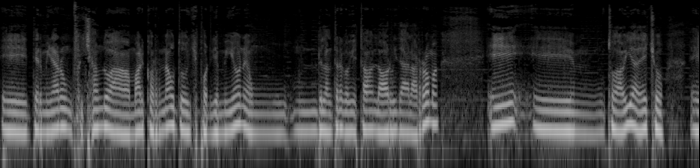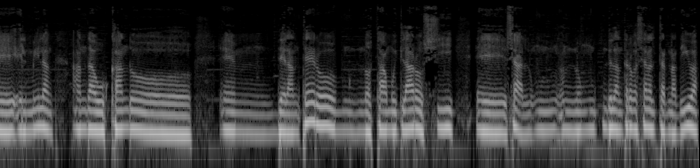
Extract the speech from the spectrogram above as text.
eh, terminaron fichando a Marco Renato por 10 millones, un, delantero que había estado en la órbita de la Roma. Eh, eh, todavía, de hecho, eh, el Milan anda buscando em, delantero. No está muy claro si, o sea, un, delantero que sea la alternativa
